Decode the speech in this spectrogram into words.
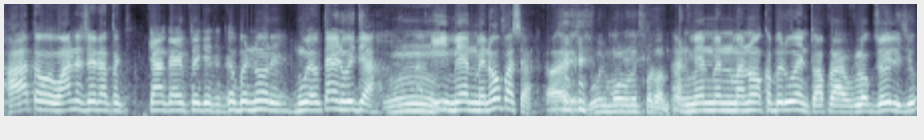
હા તો વાને છે ને તો ક્યાં ગાયબ થઈ ગયા ખબર ન રે હું એવું તાણ વજા ઈ મેન મેન હો પાછા. હું મોડું નથી પડવાનું. અને મેન મેનમાં ન ખબર હોય ને તો આપડા વ્લોગ જોઈ લેજો.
